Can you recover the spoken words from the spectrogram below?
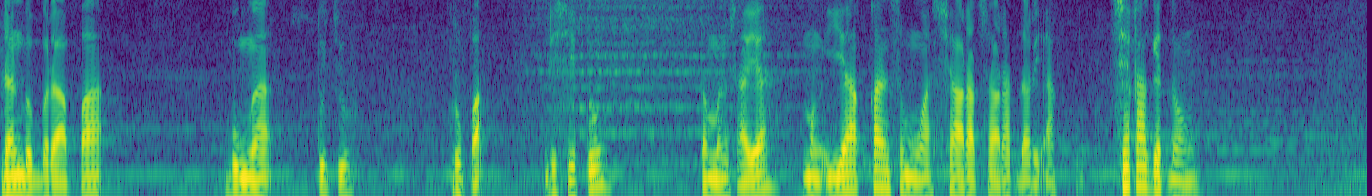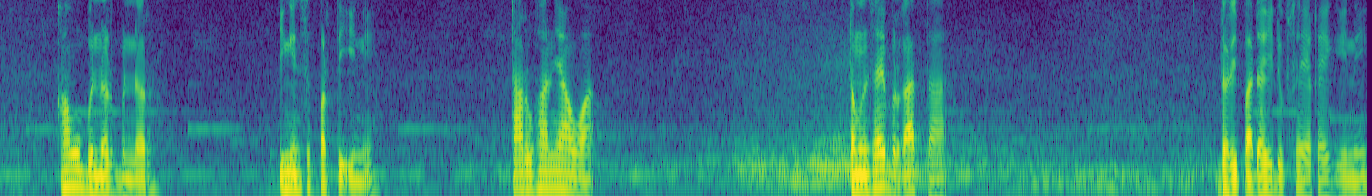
dan beberapa bunga tujuh rupa. Di situ teman saya mengiyakan semua syarat-syarat dari Aki. Saya kaget dong. Kamu benar-benar ingin seperti ini? Taruhan nyawa. Teman saya berkata, daripada hidup saya kayak gini,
